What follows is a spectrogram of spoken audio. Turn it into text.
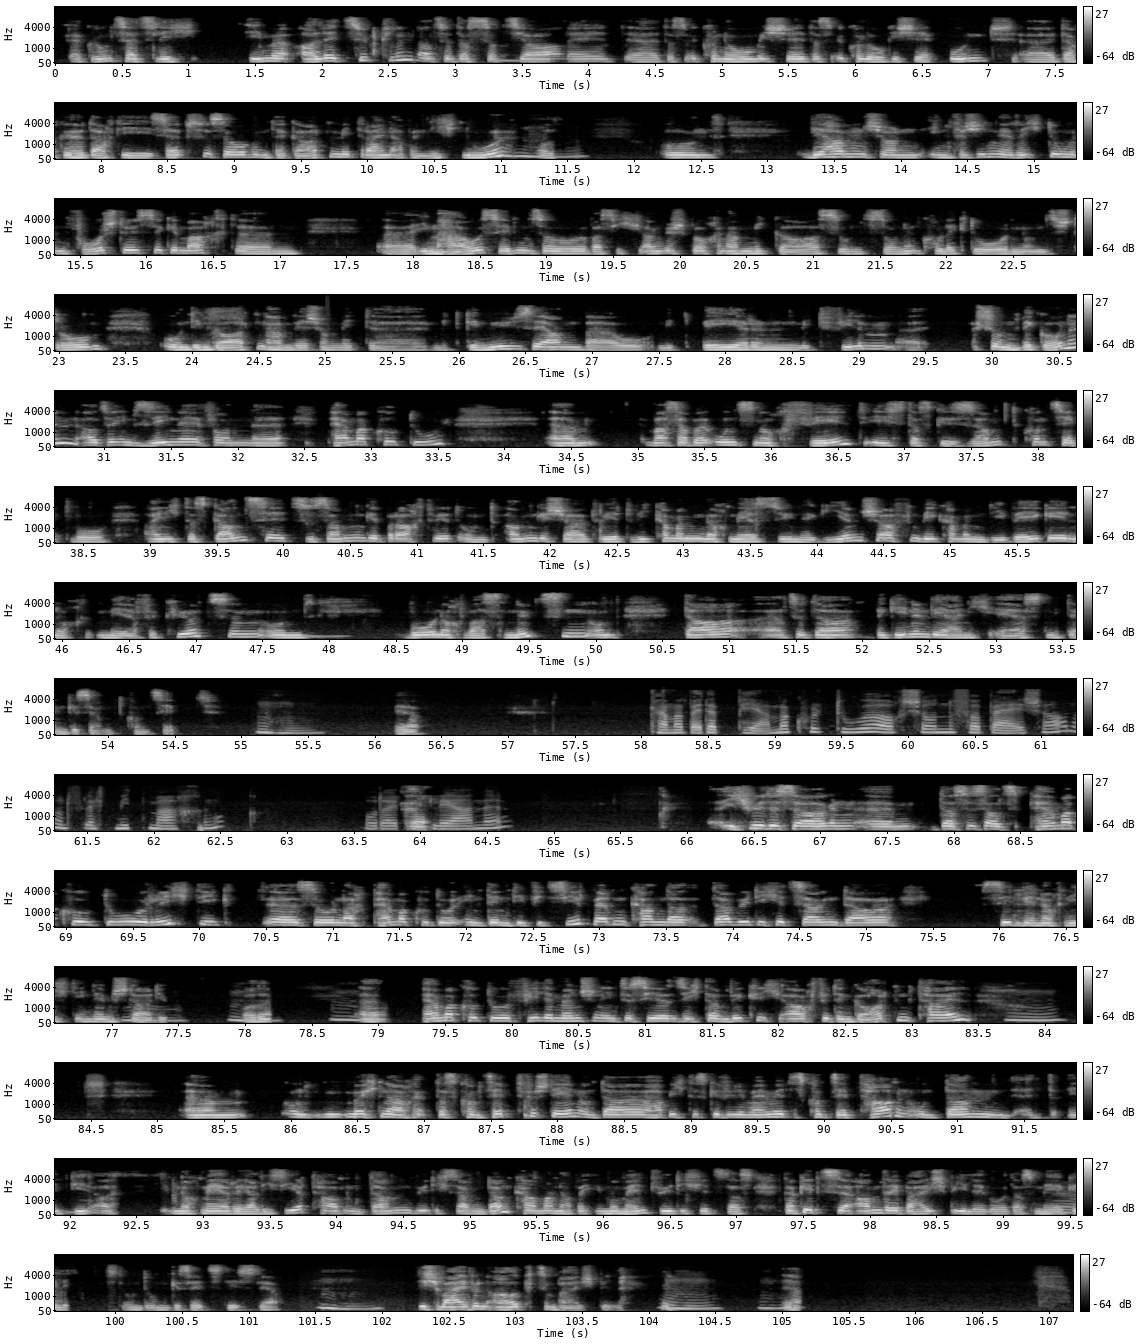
äh, grundsätzlich immer alle Zyklen, also das. Soziale, äh, das Ökonomische, das Ökologische und äh, da gehört auch die Selbstversorgung, der Garten mit rein, aber nicht nur. Mhm. Und wir haben schon in verschiedene Richtungen Vorstöße gemacht. Ähm, äh, im Haus ebenso, was ich angesprochen habe, mit Gas und Sonnenkollektoren und Strom. Und im Garten haben wir schon mit, äh, mit Gemüseanbau, mit Beeren, mit Film äh, schon begonnen, also im Sinne von äh, Permakultur. Ähm, was aber uns noch fehlt, ist das Gesamtkonzept, wo eigentlich das Ganze zusammengebracht wird und angeschaut wird, wie kann man noch mehr Synergien schaffen, wie kann man die Wege noch mehr verkürzen und mhm. wo noch was nützen. Und da, also da beginnen wir eigentlich erst mit dem Gesamtkonzept. Mhm. Ja. Kann man bei der Permakultur auch schon vorbeischauen und vielleicht mitmachen oder etwas lernen? Ich würde sagen, ähm, dass es als Permakultur richtig äh, so nach Permakultur identifiziert werden kann, da, da würde ich jetzt sagen, da sind wir noch nicht in dem Stadium, mhm. oder? Mhm. Permakultur, viele Menschen interessieren sich dann wirklich auch für den Gartenteil mhm. ähm, und möchten auch das Konzept verstehen. Und da habe ich das Gefühl, wenn wir das Konzept haben und dann äh, die, mhm noch mehr realisiert haben, dann würde ich sagen, dann kann man, aber im Moment würde ich jetzt das, da gibt es äh, andere Beispiele, wo das mehr ja. gelegt ist und umgesetzt ist, ja. Mhm. Die Schweibenalb zum Beispiel. Mhm. Mhm. Ja.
